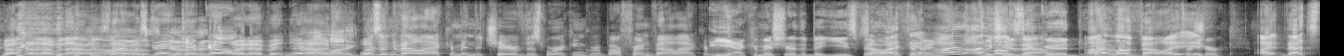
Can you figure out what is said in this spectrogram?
No, no, that, that was that, that was, was great. Good. Keep going, Eben. Yeah, like wasn't it. Val Ackerman the chair of this working group? Our friend Val Ackerman. Yeah, commissioner of the Big East, Val so Ackerman, I, I, I which love is Val. a good. Yeah, I love Val. I, for it, sure. I, that's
